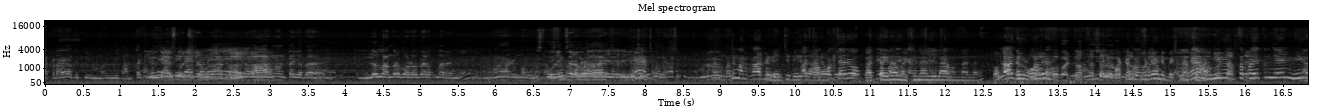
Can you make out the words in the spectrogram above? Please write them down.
అక్కడ. అది మీకు అంతా క్లీన్ ఉంటాయి కదా. ఇల్లు అందరూ గొడవ పెడుతున్నారని. మీరు ఎంత ప్రయత్నం చేయండి మీరు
